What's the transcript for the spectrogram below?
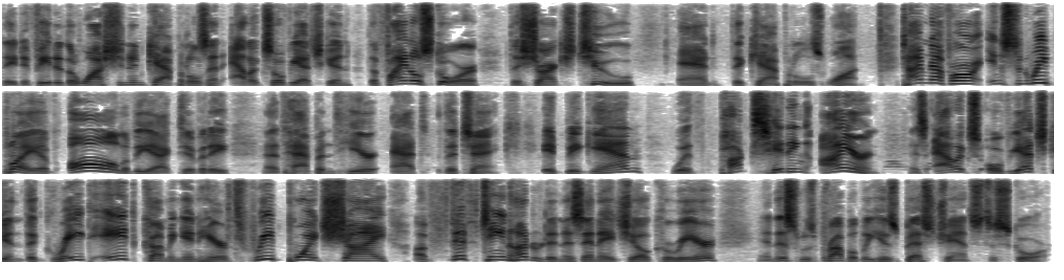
they defeated the Washington Capitals and Alex Ovechkin. The final score, the Sharks 2 and the Capitals one. Time now for our instant replay of all of the activity that happened here at the tank. It began with pucks hitting iron as Alex Ovechkin, the great eight, coming in here, three points shy of 1,500 in his NHL career, and this was probably his best chance to score.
